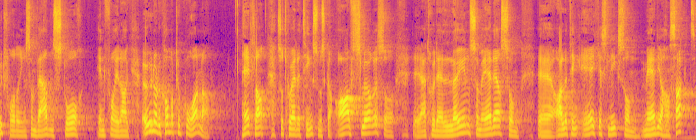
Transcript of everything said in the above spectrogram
utfordringene som verden står innenfor i dag. Òg når det kommer til korona. Helt klart så tror jeg det er ting som skal avsløres, og jeg tror det er løgn som er der. som eh, Alle ting er ikke slik som media har sagt.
